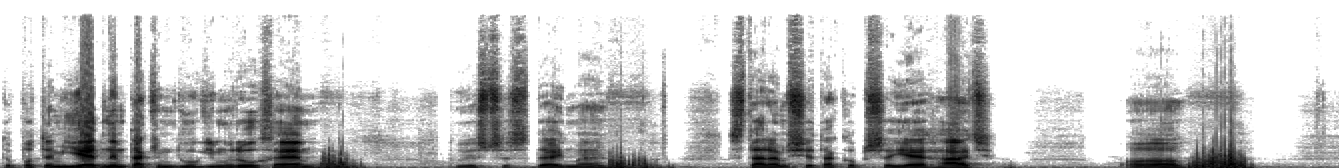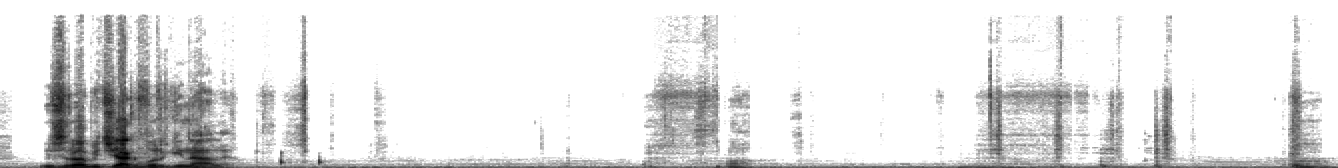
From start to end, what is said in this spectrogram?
to potem jednym takim długim ruchem, tu jeszcze zdejmę, staram się tak o przejechać, o, i zrobić jak w oryginale. O. O.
